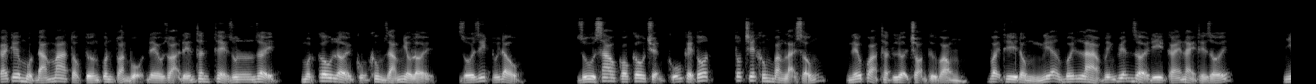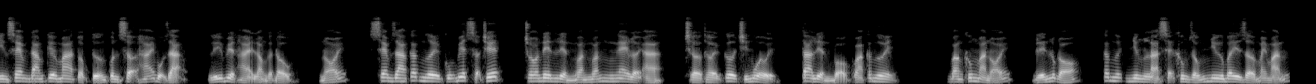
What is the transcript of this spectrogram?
cái kia một đám ma tộc tướng quân toàn bộ đều dọa đến thân thể run rẩy, một câu lời cũng không dám nhiều lời, rối rít túi đầu. Dù sao có câu chuyện cũ kể tốt tốt chết không bằng lại sống, nếu quả thật lựa chọn tử vong, vậy thì đồng nghĩa với là vĩnh viễn rời đi cái này thế giới. Nhìn xem đám kia ma tộc tướng quân sợ hãi bộ dạng, lý việt hài lòng gật đầu, nói, xem ra các ngươi cũng biết sợ chết, cho nên liền ngoan ngoãn nghe lời à chờ thời cơ chín muồi, ta liền bỏ qua các ngươi. Bằng không mà nói, đến lúc đó, các ngươi nhưng là sẽ không giống như bây giờ may mắn.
